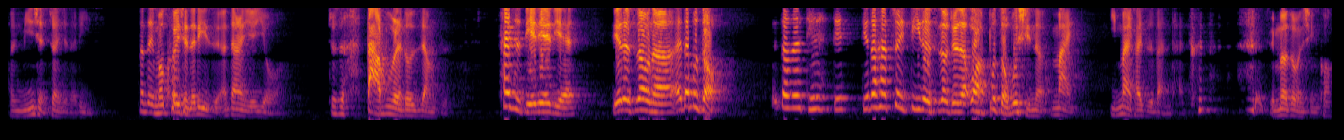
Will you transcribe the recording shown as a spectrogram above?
很明显赚钱的例子，那有没有亏钱的例子？那当然也有，就是大部分人都是这样子，开始跌跌跌跌的时候呢，诶，都不走，到这跌跌跌到它最低的时候，觉得哇不走不行了，卖一卖开始反弹，有没有这种情况？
